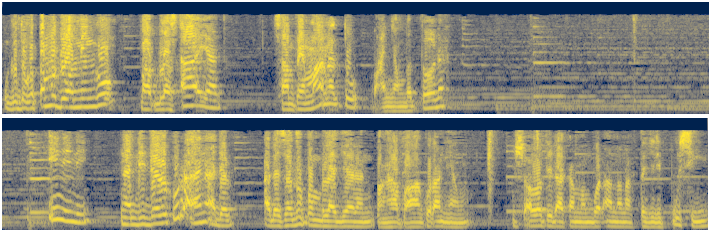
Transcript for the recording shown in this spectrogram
begitu ketemu dua minggu 14 ayat sampai mana tuh panjang betul dah ini nih Nah di dalam Quran ada ada satu pembelajaran penghafalan Al-Quran yang insya Allah tidak akan membuat anak-anak terjadi pusing.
